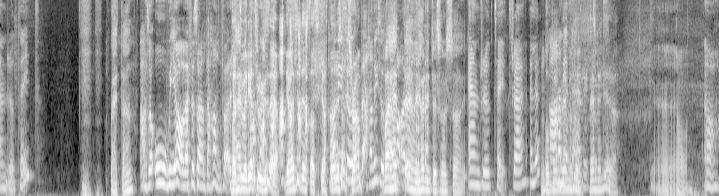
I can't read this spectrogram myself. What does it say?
Andrew Tate. Vad hette han? Alltså, oh ja, varför sa jag inte han för? Det var det jag trodde säga. Jag var nästan skrattande som Trump. han är så Vad uppenbar. hette han? Jag hörde inte ens vad du sa. Andrew Tate, tror jag. Eller? Och Ja, vem, han vem, är det? vem är det då? Eh, ja. Ja.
